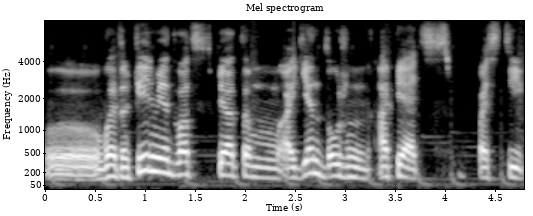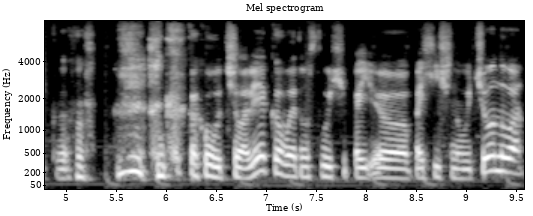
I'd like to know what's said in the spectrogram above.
Э, в этом фильме 25-м агент должен опять спасти какого-то человека, в этом случае э, похищенного ученого,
